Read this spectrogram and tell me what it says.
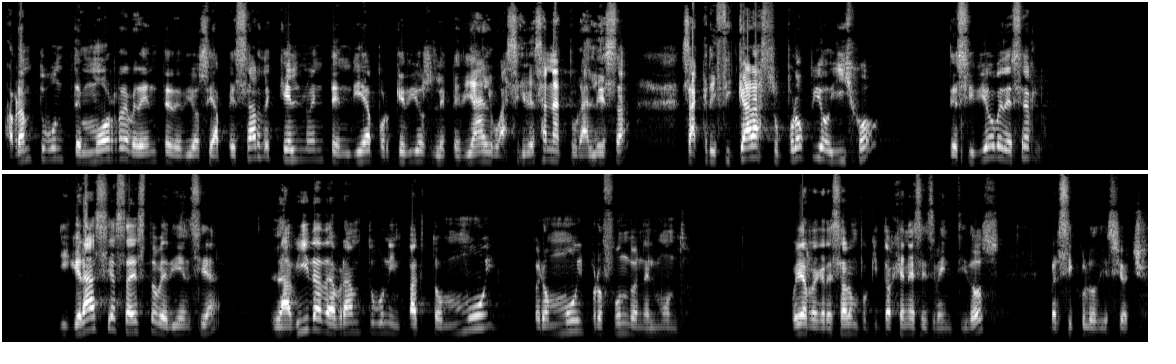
Abraham tuvo un temor reverente de Dios y a pesar de que él no entendía por qué Dios le pedía algo así de esa naturaleza, sacrificar a su propio hijo, decidió obedecerlo. Y gracias a esta obediencia, la vida de Abraham tuvo un impacto muy, pero muy profundo en el mundo. Voy a regresar un poquito a Génesis 22 versículo 18.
